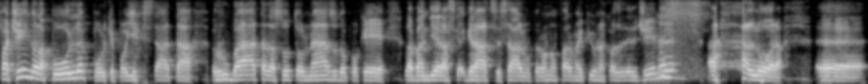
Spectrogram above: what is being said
facendo la pole, pole che poi è stata rubata da sotto il naso dopo che la bandiera, grazie Salvo, però non far mai più una cosa del genere. allora, eh,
